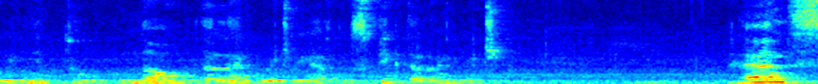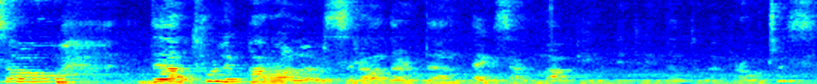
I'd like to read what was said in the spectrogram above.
we need to know the language, we have to speak the language. And so there are truly parallels rather than exact mapping between the two approaches.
